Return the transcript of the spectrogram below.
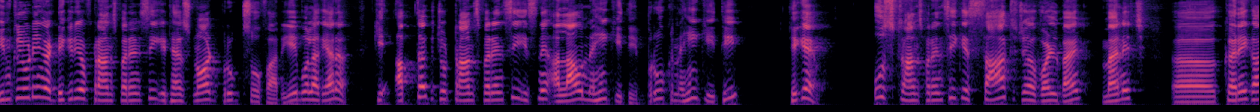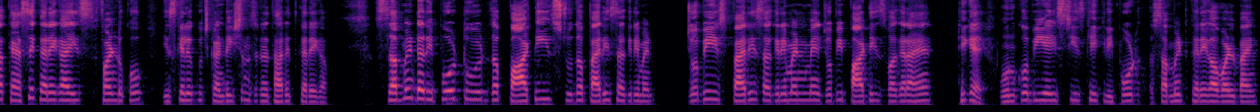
Including a degree of transparency it has not broke so far ये बोला गया ना कि अब तक जो ट्रांसपेरेंसी इसने अलाउ नहीं की थी ब्रूक नहीं की थी, ठीक है? उस ट्रांसपेरेंसी के साथ जो है वर्ल्ड बैंक मैनेज करेगा, कैसे करेगा इस फंड को, इसके लिए कुछ कंडीशंस निर्धारित करेगा। Submit the report to the parties to the Paris agreement जो भी इस पेरिस अग्रीमेंट में जो भी पार्टीज़ वगैरह हैं, ठीक है, उनको भी ये इस चीज़ की एक रिपोर्ट सबमिट करेगा world bank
